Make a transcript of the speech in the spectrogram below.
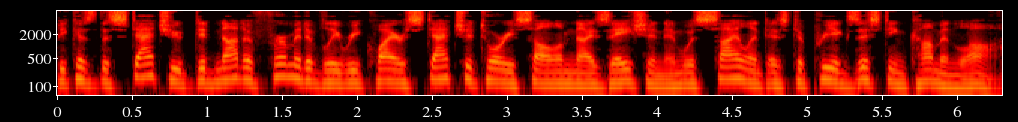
because the statute did not affirmatively require statutory solemnization and was silent as to pre-existing common law.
